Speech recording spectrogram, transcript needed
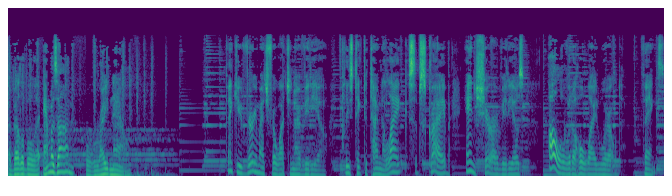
available at Amazon right now. Thank you very much for watching our video. Please take the time to like, subscribe, and share our videos all over the whole wide world. Thanks.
